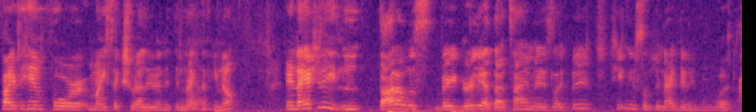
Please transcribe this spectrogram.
fight him for my sexuality or anything like that, you know? And I actually l- thought I was very girly at that time, and it's like, bitch, he knew something I didn't, or what?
